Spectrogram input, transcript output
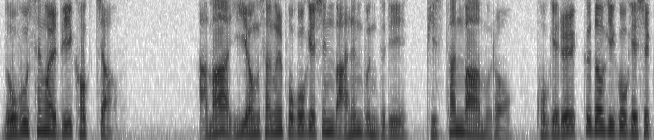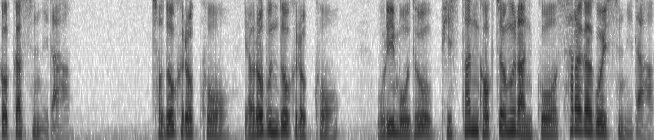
노후 생활비 걱정. 아마 이 영상을 보고 계신 많은 분들이 비슷한 마음으로 고개를 끄덕이고 계실 것 같습니다. 저도 그렇고 여러분도 그렇고 우리 모두 비슷한 걱정을 안고 살아가고 있습니다.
